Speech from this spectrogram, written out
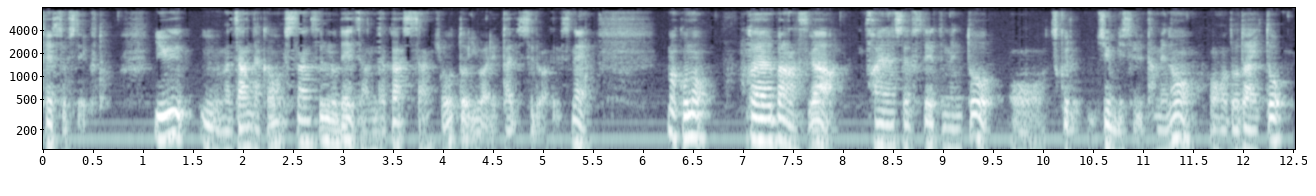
テストしていくという、ま残高を試算するので残高試算表と言われたりするわけですね。まあ、この trial balance が financial statement を作る、準備するための土台と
